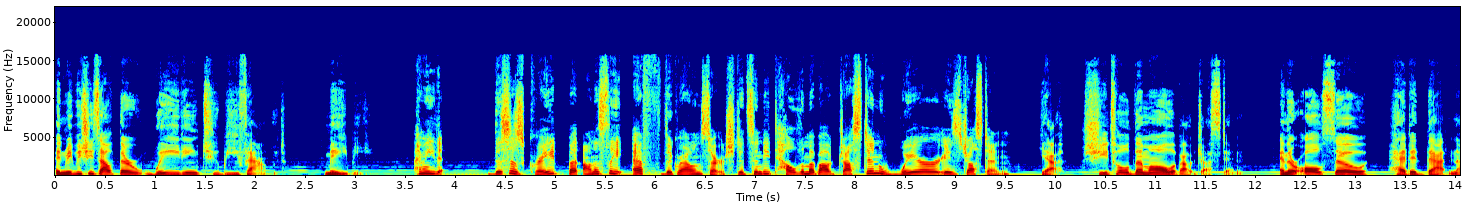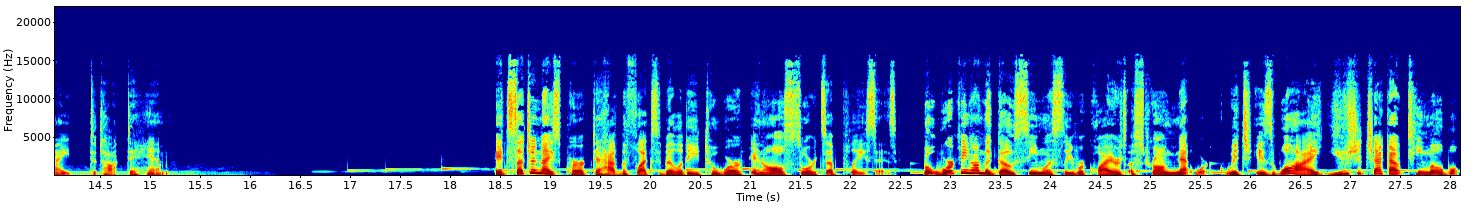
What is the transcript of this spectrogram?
and maybe she's out there waiting to be found. Maybe. I mean, this is great, but honestly, F the ground search. Did Cindy tell them about Justin? Where is Justin? Yeah, she told them all about Justin. And they're also headed that night to talk to him. It's such a nice perk to have the flexibility to work in all sorts of places. But working on the go seamlessly requires a strong network, which is why you should check out T Mobile.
